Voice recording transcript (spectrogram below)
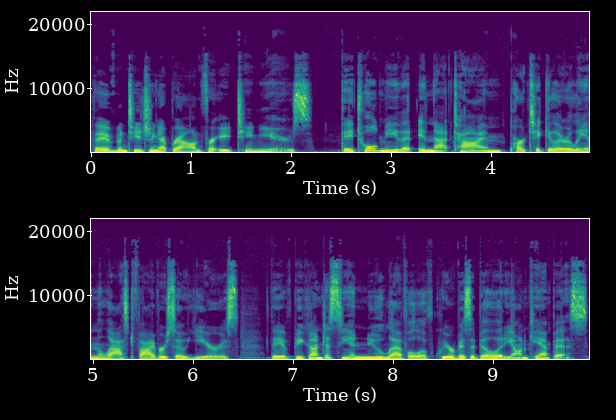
They have been teaching at Brown for 18 years. They told me that in that time, particularly in the last five or so years, they have begun to see a new level of queer visibility on campus,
